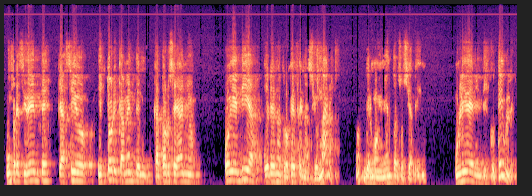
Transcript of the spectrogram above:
un presidente que ha sido históricamente 14 años, hoy en día él es nuestro jefe nacional del movimiento al socialismo, un líder indiscutible.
